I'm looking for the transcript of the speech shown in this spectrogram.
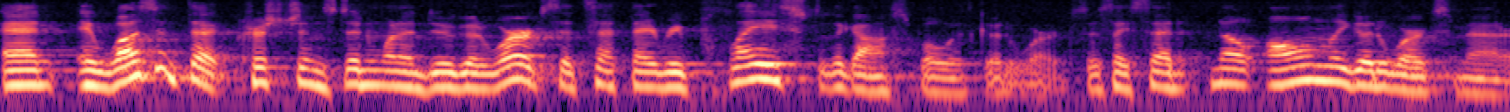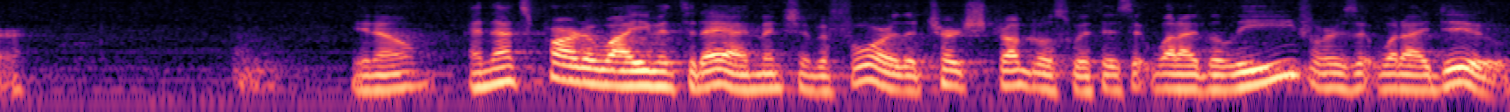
And it wasn't that Christians didn't want to do good works, it's that they replaced the gospel with good works. As they said, no, only good works matter. You know? And that's part of why, even today, I mentioned before, the church struggles with is it what I believe or is it what I do?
